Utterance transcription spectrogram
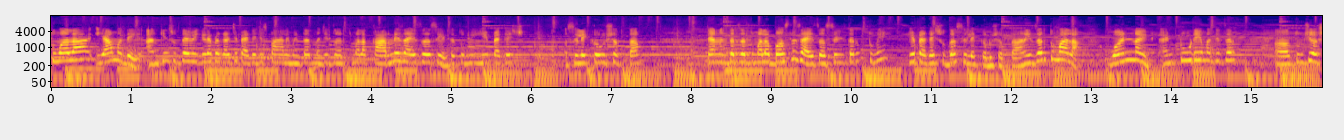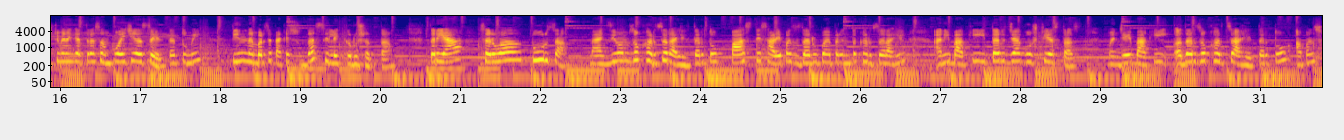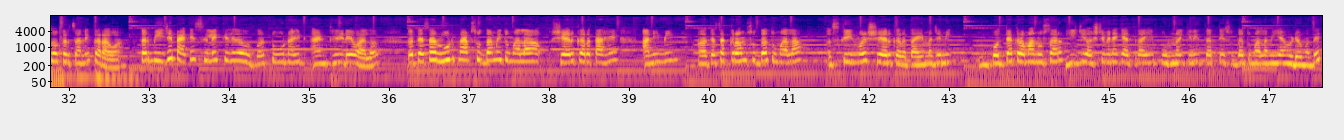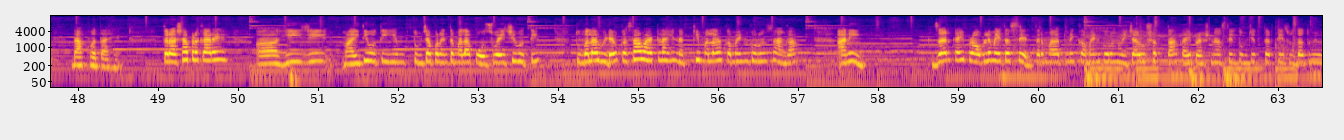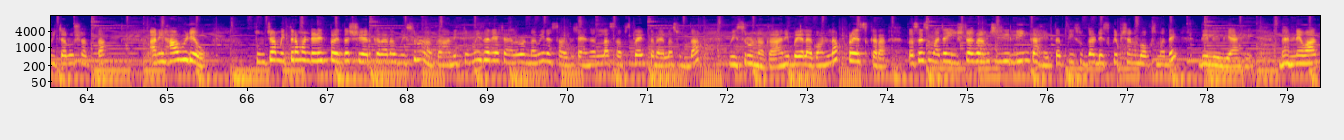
तुम्हाला यामध्ये आणखीन सुद्धा वेगळ्या प्रकारचे पॅकेजेस पाहायला मिळतात. म्हणजे जर तुम्हाला कारने जायचं असेल तर तुम्ही हे पॅकेज सिलेक्ट करू शकता. त्यानंतर जर तुम्हाला बसने जायचं असेल तर तुम्ही हे पॅकेज सुद्धा सिलेक्ट करू शकता. आणि जर तुम्हाला one night and two day मध्ये जर तुमची अष्टविनायक यात्रा संपवायची असेल तर तुम्ही तीन नंबरचं पॅकेज सुद्धा सिलेक्ट करू शकता. तर या सर्व टूरचा मॅक्झिमम जो खर्च राहील तर तो पाच ते साडेपाच हजार रुपयापर्यंत खर्च राहील. आणि बाकी इतर ज्या गोष्टी असतात म्हणजे बाकी अदर जो खर्च आहे तर तो आपण स्वखर्चाने करावा. तर मी जे पॅकेज सिलेक्ट केलेलं होतं two night and three day वालं तर त्याचा रूट मॅप सुद्धा मी तुम्हाला शेअर करत आहे. आणि मी त्याचा क्रम सुद्धा तुम्हाला स्क्रीनवर शेअर करत आहे. म्हणजे मी कोणत्या क्रमानुसार ही जी अष्टविनायक यात्रा ही पूर्ण केली तर ते सुद्धा तुम्हाला मी या व्हिडिओमध्ये दाखवत आहे. तर अशा प्रकारे ही जी माहिती होती ही तुमच्यापर्यंत मला पोचवायची होती. तुम्हाला व्हिडिओ कसा वाटला हे नक्की मला कमेंट करून सांगा. आणि जर काही प्रॉब्लेम येत असेल तर मला तुम्ही कमेंट करून विचारू शकता. काही प्रश्न असतील तुमचे तर ते सुद्धा तुम्ही विचारू शकता. आणि हा व्हिडिओ तुमच्या मित्रमंडळींपर्यंत शेअर करायला विसरू नका आणि तुम्ही जर या चॅनलवर नवीन असाल तर चॅनलला सबस्क्राईब करायला सुद्धा विसरू नका आणि बेल आयकॉनला प्रेस करा. तसेच माझ्या इंस्टाग्रामची जी लिंक आहे तर ती सुद्धा डिस्क्रिप्शन बॉक्समध्ये दिलेली आहे. धन्यवाद.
